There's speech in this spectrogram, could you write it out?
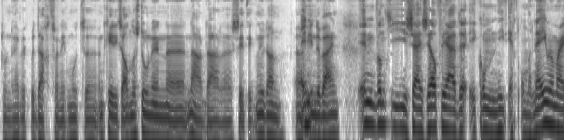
toen heb ik bedacht van ik moet eh, een keer iets anders doen. En eh, nou, daar zit ik nu dan En- in de wijn. En want je, zei zelf van ja, de, ik kon niet echt ondernemen, maar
